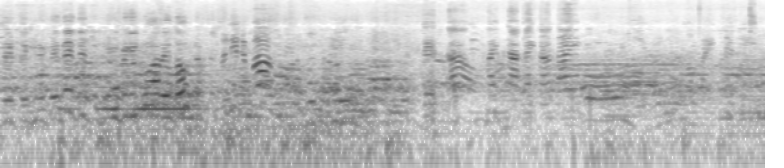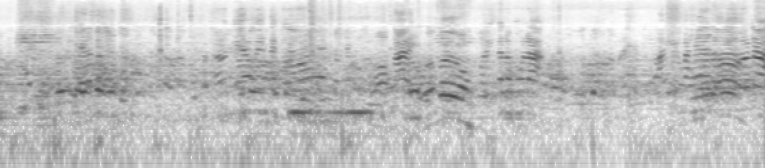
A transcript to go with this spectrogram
Ibigay ko nga rito. Hindi na ba? Eh, ah, kay kay tatay. Mabait na din. Kaya may Okay. Oh. Balik ka na muna. Ay, mahirap dito na.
